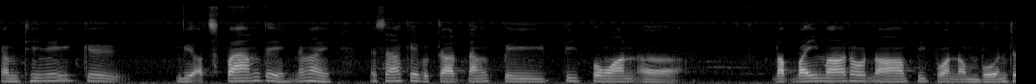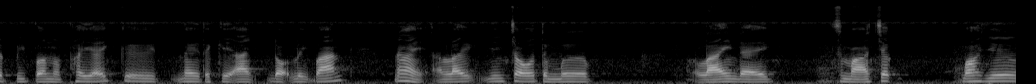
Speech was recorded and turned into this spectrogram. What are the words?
កម្មវិធីនេះគឺវាអត់ spam ទេហ្នឹងហើយដោយសារគេបង្កើតតាំងពី2000អឺ13មករហូតដល់2019ជិត2020ហើយគឺនៅតែគេអាចដកលុយបាន ហ្នឹងហើយឥឡូវយើងចូលទៅមើលកន្លែងដែលសមាជិករបស់យើង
